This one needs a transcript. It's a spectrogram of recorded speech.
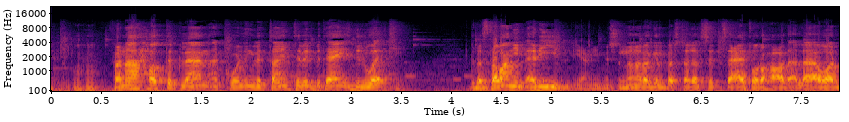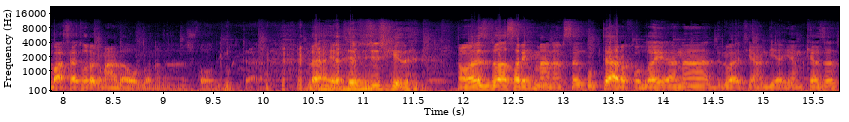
يعني فأنا هحط plan according لل timetable بتاعي دلوقتي. بس طبعا يبقى real يعني مش إن أنا راجل بشتغل ست ساعات وأروح أقعد لا واربع ساعات ولا يا جماعة لا والله أنا مش فاضي وبتاع. لا هي مش كده. هو لازم تبقى صريح مع نفسك وبتعرف والله أنا دلوقتي عندي أيام كذا.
